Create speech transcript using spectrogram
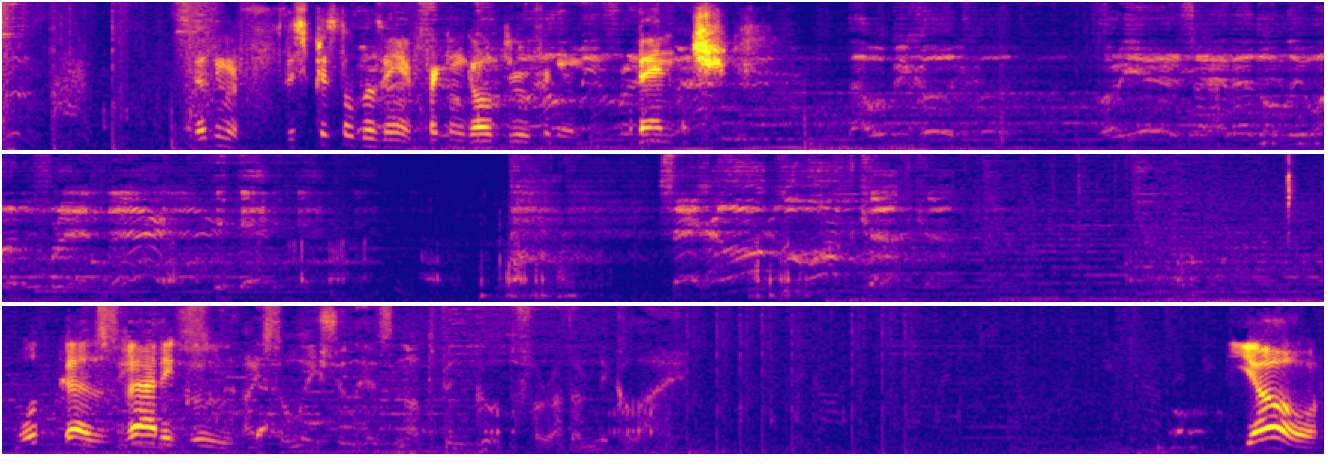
It doesn't even. This pistol doesn't even freaking go through freaking bench. That would be good. For years I had only one friend? Say hello vodka. Vodka is very good. Isolation has not been good for other Nikolai. Yo!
